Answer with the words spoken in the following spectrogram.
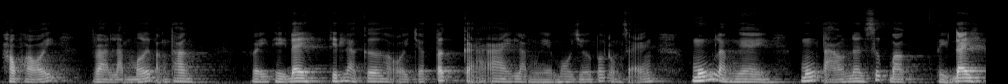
học hỏi và làm mới bản thân. Vậy thì đây chính là cơ hội cho tất cả ai làm nghề môi giới bất động sản. Muốn làm nghề, muốn tạo nên sức bật thì đây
